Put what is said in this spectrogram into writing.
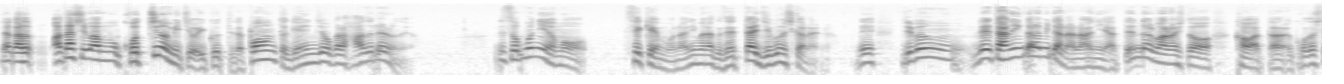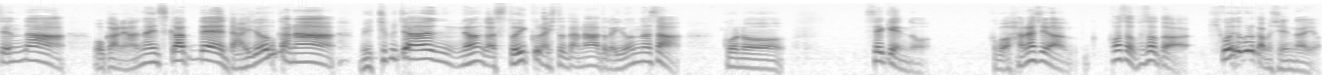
だから私はもうこっちの道を行くって言ったらポンと現状から外れるのよ。でそこにはもう世間も何もなく絶対自分しかないのよ。で自分で他人から見たら何やってんだろうあの人変わったことしてんなお金あんなに使って大丈夫かなめちゃくちゃなんかストイックな人だなとかいろんなさこの世間のこう話はこそこそとは聞こえてくるかもしれないよ。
